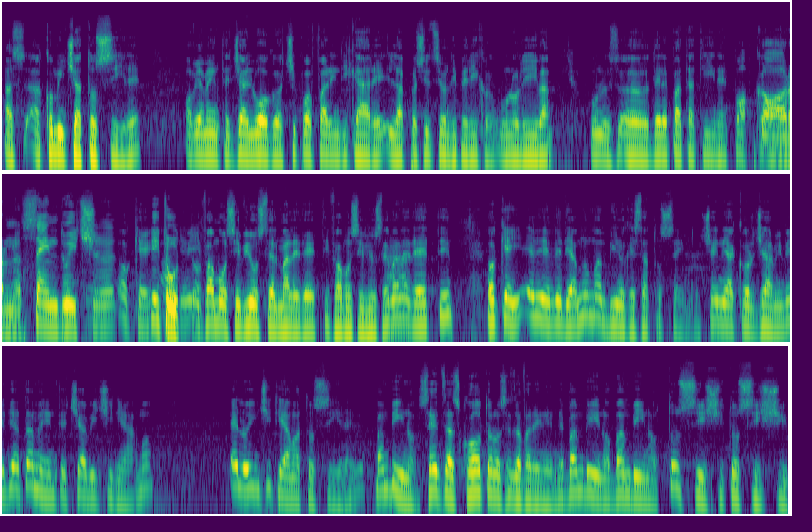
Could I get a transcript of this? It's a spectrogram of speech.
as- a- comincia a tossire, ovviamente già il luogo ci può far indicare la posizione di pericolo, un'oliva, uno, eh, delle patatine, corn, sandwich, Ok, di anche tutto. I famosi wurstel maledetti, i famosi wurstel Ah. maledetti. Ok, e vediamo un bambino che sta tossendo. Ce ne accorgiamo immediatamente, ci avviciniamo e lo incitiamo a tossire. Bambino, senza scuoterlo, senza fare niente. Bambino, bambino, tossisci, tossisci.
